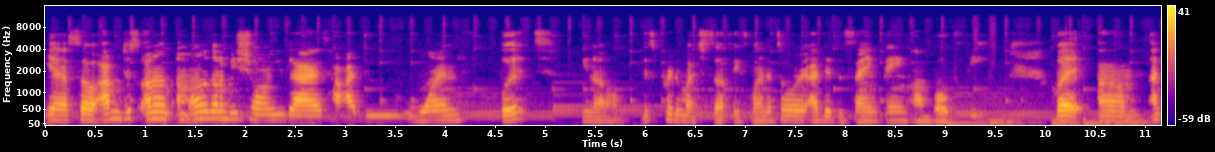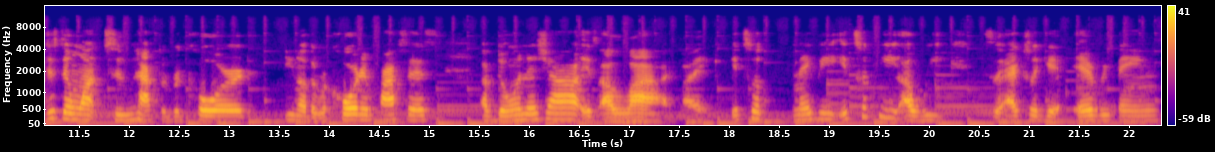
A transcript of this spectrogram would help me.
Yeah, so I'm just I'm only gonna be showing you guys how I do one foot. You know, it's pretty much self-explanatory. I did the same thing on both feet, but um, I just didn't want to have to record. You know, the recording process of doing this, y'all, is a lot. Like it took maybe it took me a week to actually get everything,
